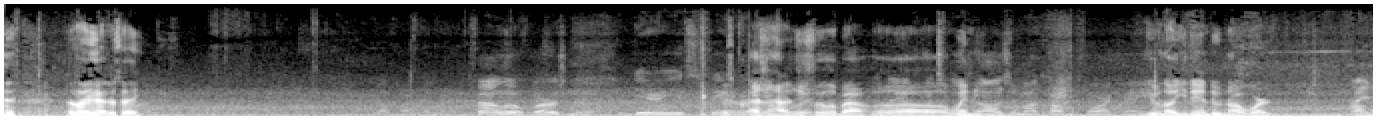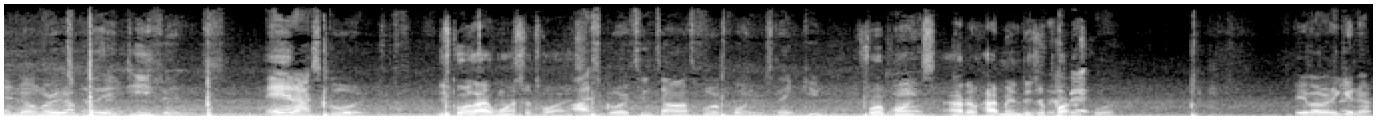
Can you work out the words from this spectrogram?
that's all you had to say? Found a little bird's nest. Darius, Farrell. How did you feel about uh, winning? I was in my car before I came. Even though you didn't do no work. I didn't know where I played defense. And I scored. You scored like once or twice. I scored two times, four points. Thank you. Four points out of how many did your partner score? Anybody want to get an,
